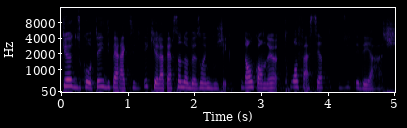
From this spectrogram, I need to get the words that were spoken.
que du côté d'hyperactivité, que la personne a besoin de bouger. Donc, on a trois facettes du TDAH.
